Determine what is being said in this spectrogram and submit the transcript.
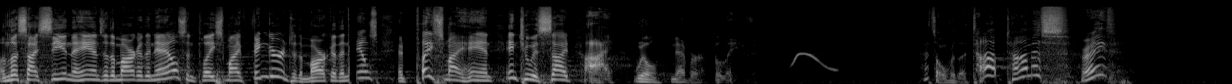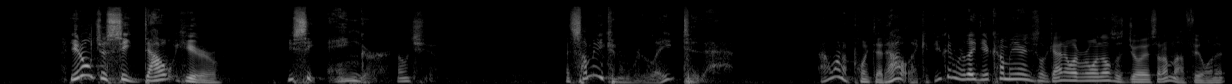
Unless I see in the hands of the mark of the nails and place my finger into the mark of the nails and place my hand into his side, I will never believe. That's over the top, Thomas, right? You don't just see doubt here, you see anger, don't you? And some of you can relate to that. I want to point that out. Like, if you can relate, you're coming here and you're like, I know everyone else is joyous and I'm not feeling it.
